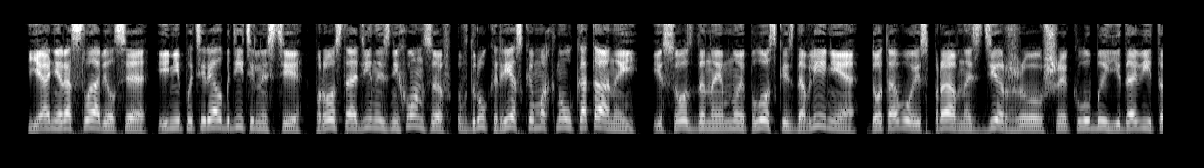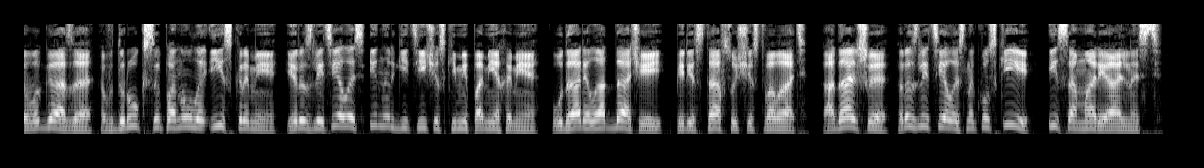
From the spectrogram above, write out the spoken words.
Я не расслабился и не потерял бдительности. Просто один из нихонцев вдруг резко махнул катаной, и созданная мной плоскость давления, до того исправно сдерживавшая клубы ядовитого газа, вдруг сыпанула искрами и разлетелась энергетическими помехами. Ударила отдачей, перестав существовать. А дальше разлетелась на куски и сама реальность.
